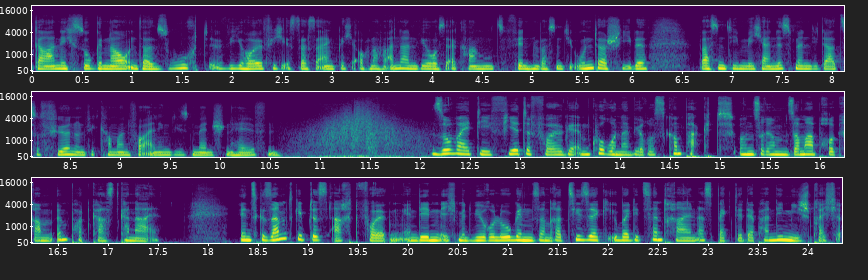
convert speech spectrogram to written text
gar nicht so genau untersucht, wie häufig ist das eigentlich auch nach anderen Viruserkrankungen zu finden, was sind die Unterschiede, was sind die Mechanismen, die dazu führen und wie kann man vor allen Dingen diesen Menschen helfen. Soweit die vierte Folge im Coronavirus Kompakt, unserem Sommerprogramm im Podcast-Kanal. Insgesamt gibt es acht Folgen, in denen ich mit Virologin Sandra Zizek über die zentralen Aspekte der Pandemie spreche.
